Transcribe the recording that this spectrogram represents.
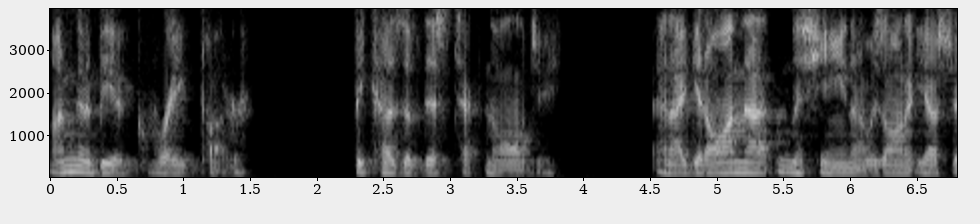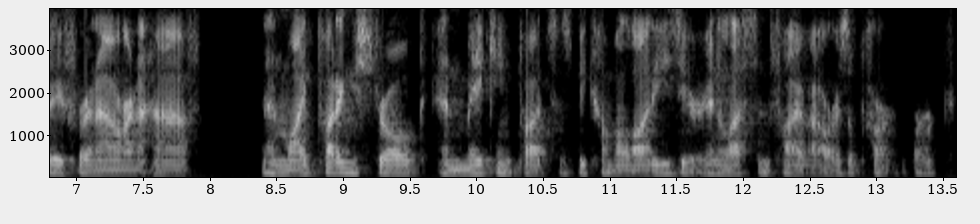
I'm going to be a great putter because of this technology. And I get on that machine. I was on it yesterday for an hour and a half, and my putting stroke and making putts has become a lot easier in less than five hours of hard work.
